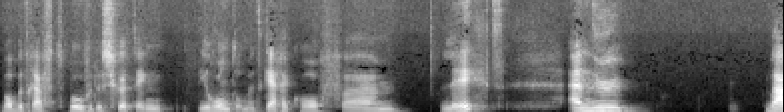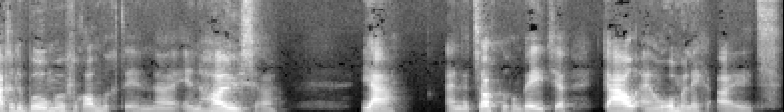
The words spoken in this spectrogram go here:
wat betreft boven de schutting die rondom het kerkhof um, ligt. En nu waren de bomen veranderd in, in huizen. Ja, en het zag er een beetje kaal en rommelig uit.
